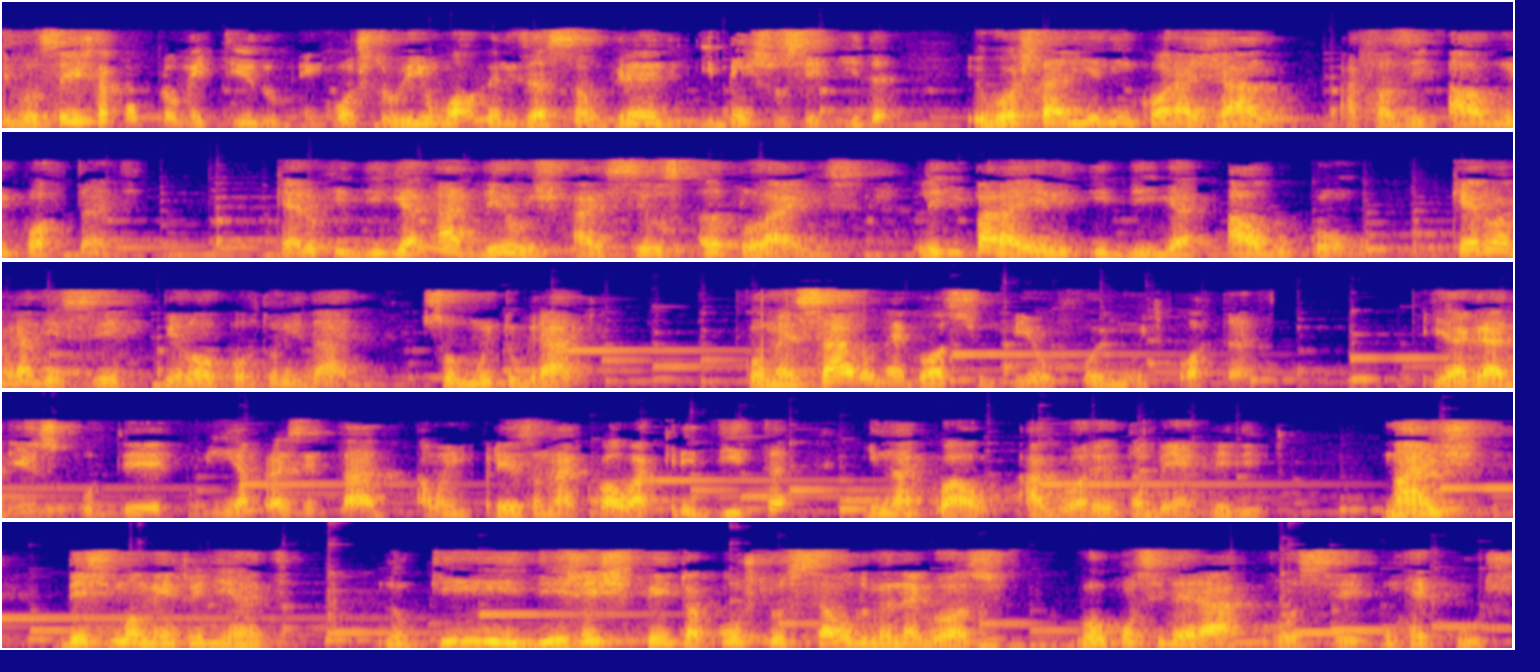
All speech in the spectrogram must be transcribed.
Se você está comprometido em construir uma organização grande e bem-sucedida, eu gostaria de encorajá-lo a fazer algo importante. Quero que diga adeus aos seus uplines. Ligue para ele e diga algo como: Quero agradecer pela oportunidade. Sou muito grato. Começar o negócio meu foi muito importante. E agradeço por ter me apresentado a uma empresa na qual acredita e na qual agora eu também acredito. Mas, deste momento em diante, no que diz respeito à construção do meu negócio, vou considerar você um recurso,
